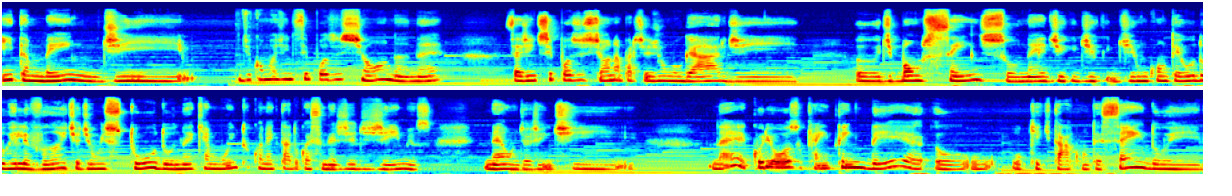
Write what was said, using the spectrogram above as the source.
e também de, de como a gente se posiciona, né? Se a gente se posiciona a partir de um lugar de de bom senso, né, de, de, de, um conteúdo relevante, de um estudo, né, que é muito conectado com essa energia de gêmeos, né, onde a gente, né, é curioso, quer entender o, o, o que está acontecendo e,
